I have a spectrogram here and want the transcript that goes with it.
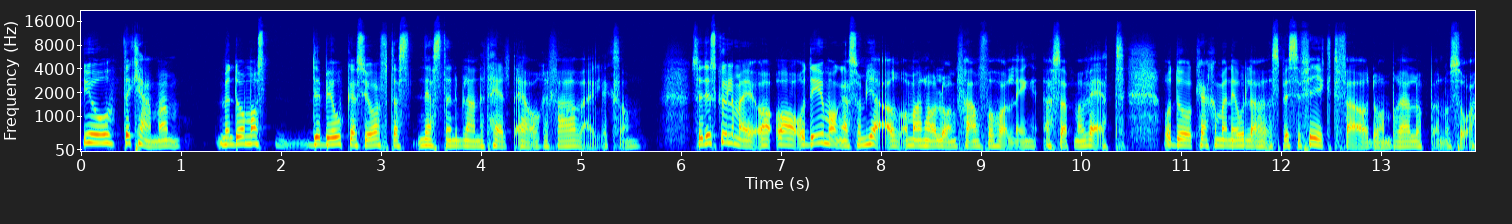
Jo, det kan man. Men då måste, det bokas ju oftast nästan ibland ett helt år i förväg. Liksom. Så det skulle man ju, och det är ju många som gör om man har lång framförhållning, alltså att man vet. Och då kanske man odlar specifikt för de bröllopen och så.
